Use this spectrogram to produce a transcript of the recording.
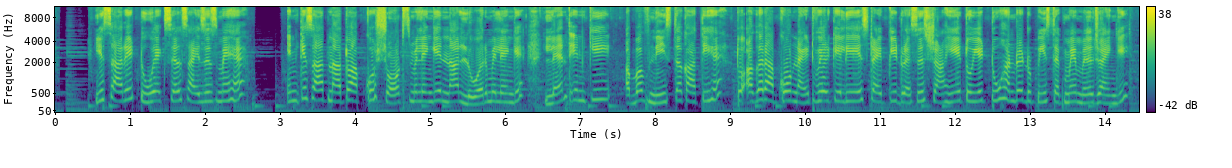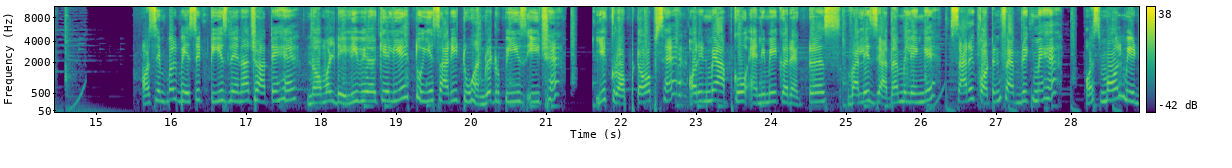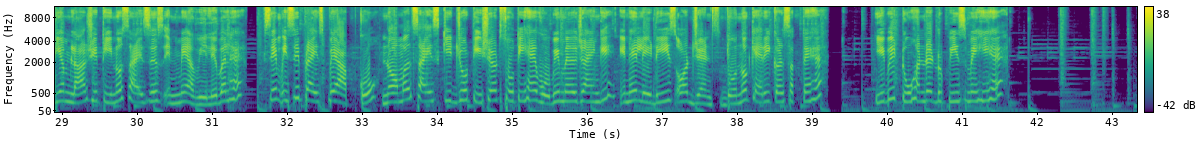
ये सारे टू एक्सएल साइजेस में हैं। इनके साथ ना तो आपको शॉर्ट्स मिलेंगे, ना लोअर मिलेंगे। लेंथ इनकी अबव नीज तक आती है। तो अगर आपको नाइट वेयर के लिए इस टाइप की ड्रेसेस चाहिए तो ये टू हंड्रेड रुपीज़ तक में मिल जाएँगी। और सिंपल बेसिक टीज लेना चाहते हैं नॉर्मल डेली वेयर के लिए तो ये सारी टू हंड्रेड रुपीज़ ईच है। ये क्रॉप टॉप्स हैं और इनमें आपको एनिमे करेक्टर्स वाले ज़्यादा मिलेंगे। सारे कॉटन फैब्रिक में है और स्मॉल मीडियम लार्ज ये तीनों साइजेस इनमें अवेलेबल है। सेम इसी प्राइस पे आपको नॉर्मल साइज़ की जो टी शर्ट्स होती हैं, वो भी मिल जाएँगी। इन्हें लेडीज़ और जेंट्स दोनों कैरी कर सकते हैं। ये भी टू हंड्रेड रुपीज़ में ही है।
